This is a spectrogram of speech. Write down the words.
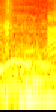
Ah!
